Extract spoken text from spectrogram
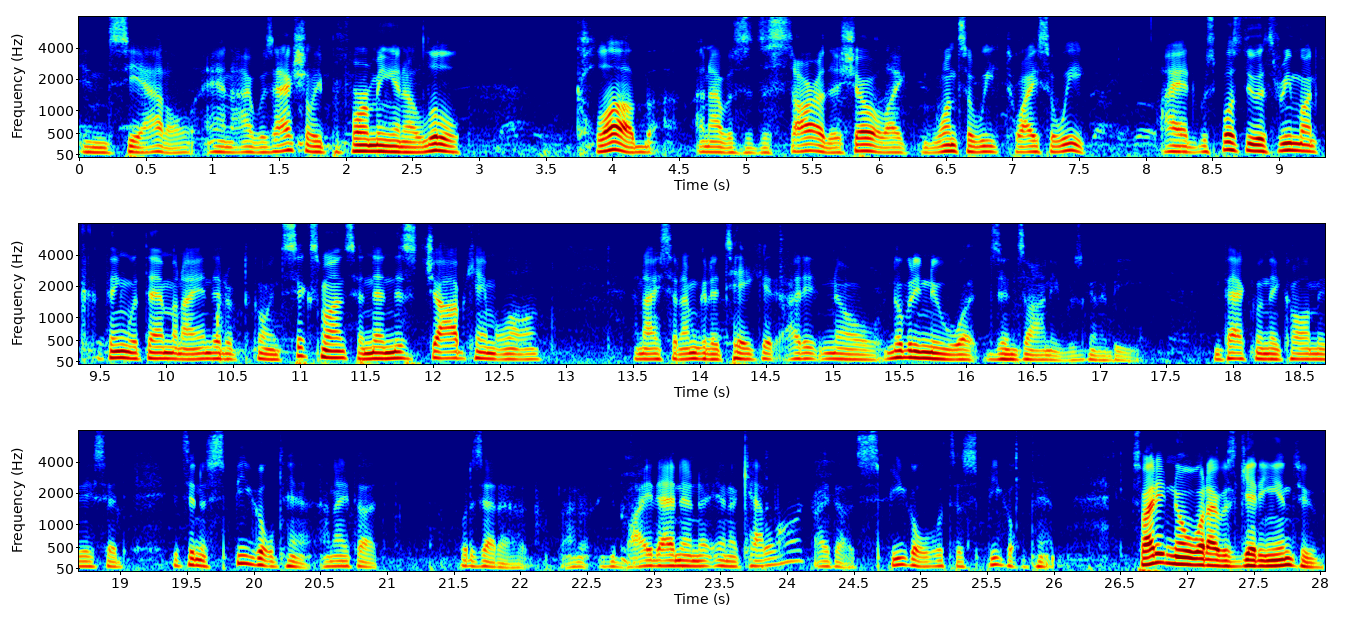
in Seattle, and I was actually performing in a little club, and I was the star of the show like once a week, twice a week. I had, was supposed to do a three month thing with them, and I ended up going six months, and then this job came along, and I said, I'm going to take it. I didn't know, nobody knew what Zinzanni was going to be. In fact, when they called me, they said, it's in a Spiegel tent. And I thought, what is that? A, you buy that in a, in a catalog? I thought, Spiegel, what's a Spiegel tent? So I didn't know what I was getting into.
